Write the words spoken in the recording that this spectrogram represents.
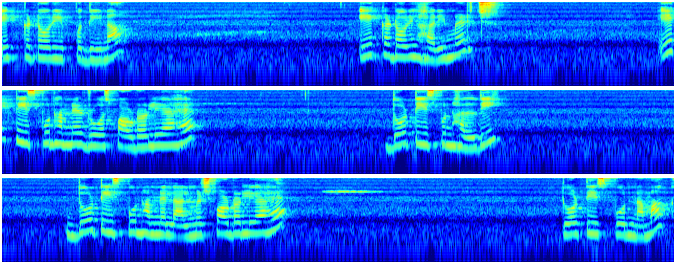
एक कटोरी पुदीना, एक कटोरी हरी मिर्च, एक टीस्पून हमने रोज़ पाउडर लिया है, दो टीस्पून हल्दी, दो टीस्पून हमने लाल मिर्च पाउडर लिया है, दो टीस्पून नमक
